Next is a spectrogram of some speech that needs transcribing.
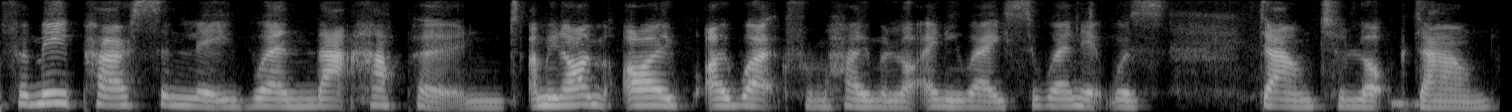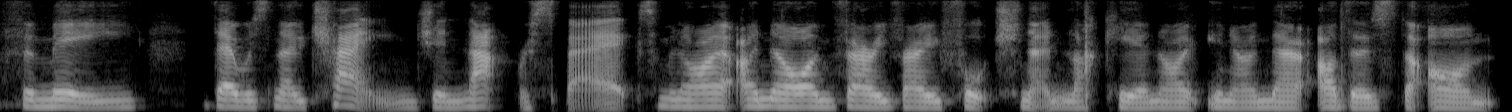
for me personally, when that happened, I mean, I'm I I work from home a lot anyway, so when it was down to lockdown for me, there was no change in that respect. I mean, I, I know I'm very, very fortunate and lucky, and I, you know, and there are others that aren't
